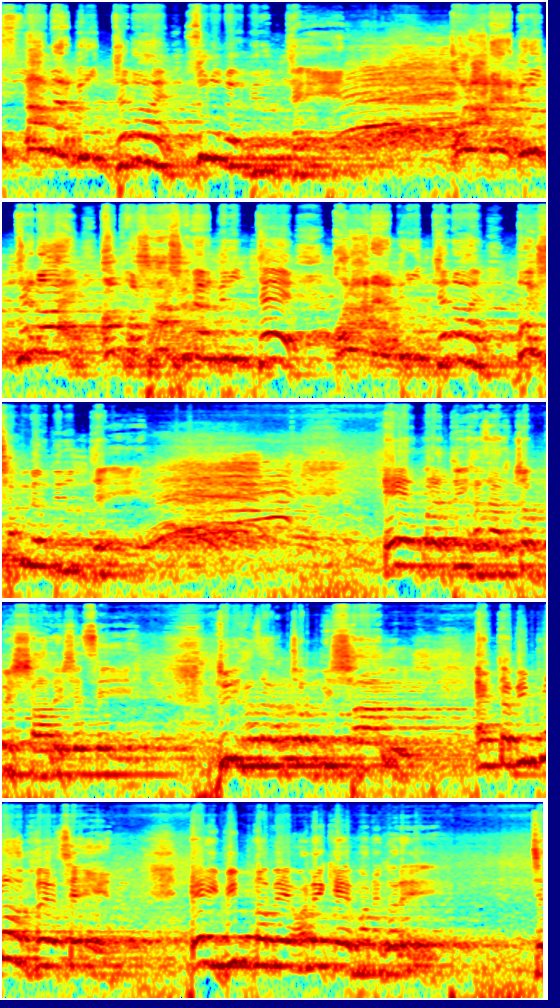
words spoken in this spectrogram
ইসলামের বিরুদ্ধে নয়, জুলুমের বিরুদ্ধে। কোরআনের বিরুদ্ধে নয়, অপশাসনের বিরুদ্ধে। কোরআনের বিরুদ্ধে নয়, বৈষম্যের বিরুদ্ধে। এরপরে দুই হাজার চব্বিশ সাল এসেছে। দুই হাজার চব্বিশ সাল একটা বিপ্লব হয়েছে। এই বিপ্লবে অনেকে মনে করে যে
